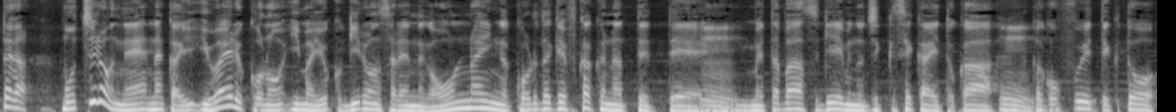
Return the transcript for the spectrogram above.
だから、もちろんね、なんか、いわゆるこの、今よく議論されるのが、オンラインがこれだけ深くなってって、うんメタバースゲームの時世界とかうんがこう増えていくと、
